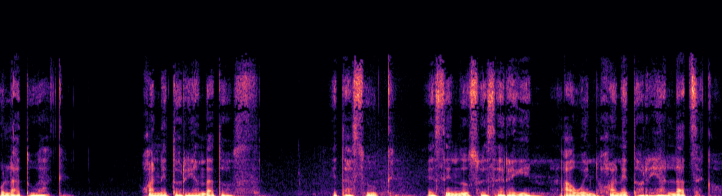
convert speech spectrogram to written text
Olatuak, joan etorrian datoz, eta zuk ezin duzu ezer egin hauen joan etorri aldatzeko.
